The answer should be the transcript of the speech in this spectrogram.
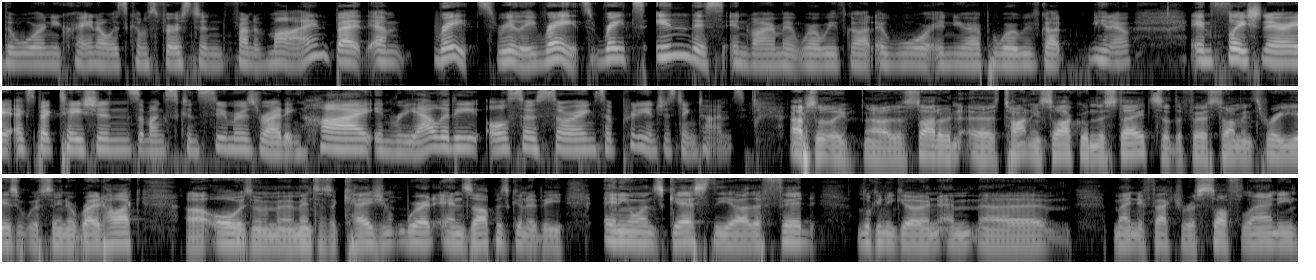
the war in Ukraine always comes first in front of mind, but um, rates, really, rates, rates in this environment where we've got a war in Europe, where we've got, you know, inflationary expectations amongst consumers riding high, in reality also soaring. So, pretty interesting times. Absolutely. Uh, the start of a uh, tightening cycle in the States. So the first time in three years that we've seen a rate hike. Uh, always a momentous occasion. Where it ends up is going to be anyone's guess. The, uh, the Fed looking to go and uh, manufacture a soft landing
